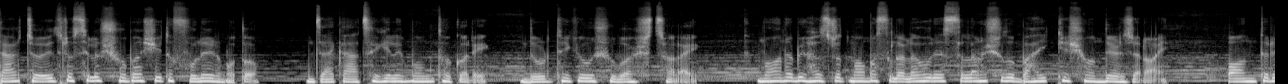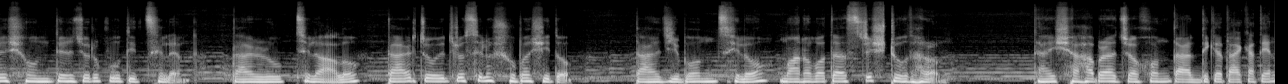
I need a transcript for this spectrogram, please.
তার চরিত্র ছিল সুবাসিত ফুলের মতো, যা কাছে গেলে মুগ্ধ করে। দূর থেকেও সুবাস ছড়ায়। মহানবী হজরত মোহাম্মদ সাল্লাম শুধু বাহিককে সৌন্দর্য নয়, অন্তরে সৌন্দর্যের প্রতীক ছিলেন। তার রূপ ছিল আলো, তার চরিত্র ছিল সুবাসিত তার জীবন ছিল মানবতার শ্রেষ্ঠ উদাহরণ। তাই সাহাবরা যখন তার দিকে তাকাতেন,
